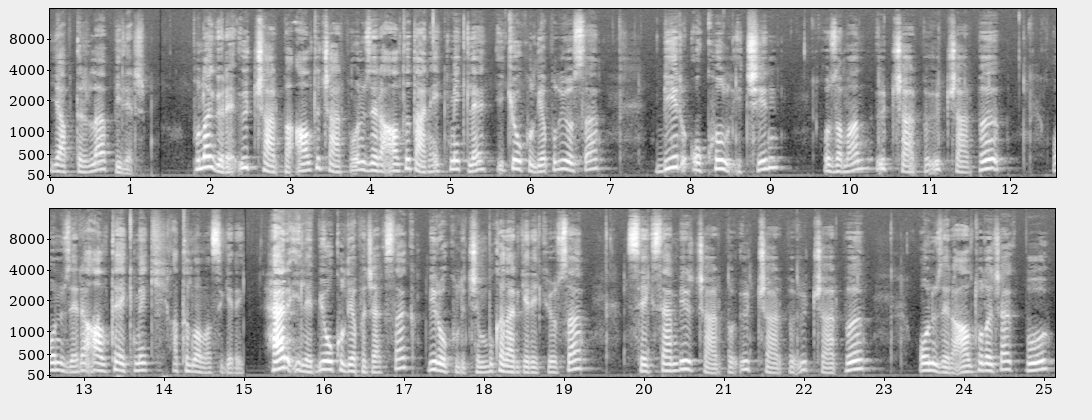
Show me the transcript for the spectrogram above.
yaptırılabilir. Buna göre 3 çarpı 6 çarpı 10 üzeri 6 tane ekmekle 2 okul yapılıyorsa bir okul için o zaman 3 çarpı 3 çarpı 10 üzeri 6 ekmek atılmaması gerek. Her ile bir okul yapacaksak bir okul için bu kadar gerekiyorsa 81 çarpı 3 çarpı 3 çarpı 10 üzeri 6 olacak. Bu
